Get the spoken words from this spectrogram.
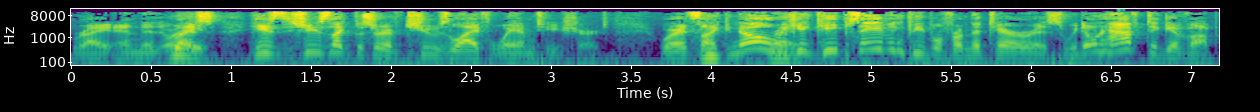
right? And the, or Right. this, he's she's like the sort of choose life wham t-shirt where it's like no Right. we can keep saving people from the terrorists we don't have to give up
